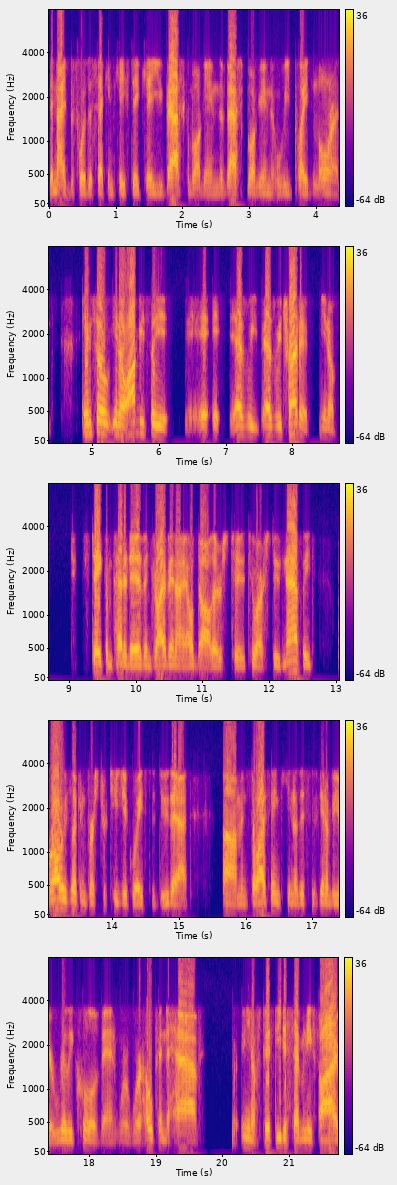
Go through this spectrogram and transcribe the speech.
the night before the second K State KU basketball game, the basketball game that will be played in Lawrence. And so you know, obviously, it, it, as we as we try to you know stay competitive and drive NIL dollars to to our student athletes, we're always looking for strategic ways to do that. Um, and so I think you know this is going to be a really cool event. We're we're hoping to have you know 50 to 75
